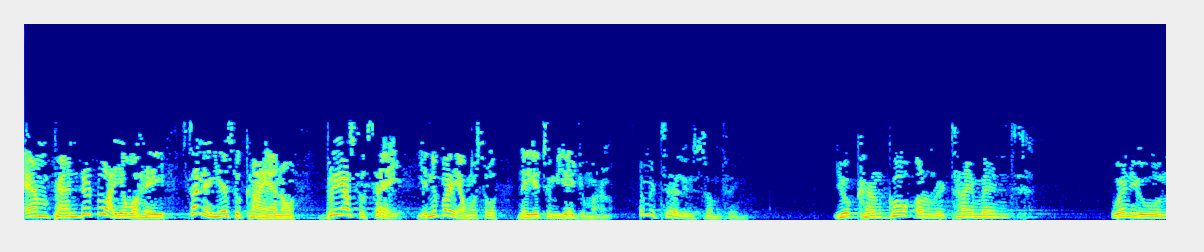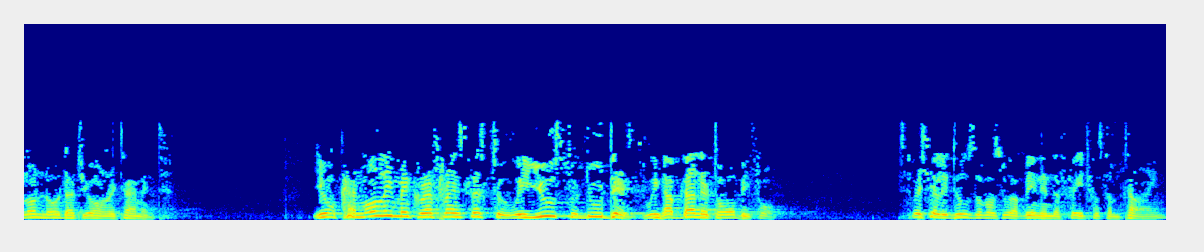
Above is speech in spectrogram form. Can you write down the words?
ɛmpɛn dodo a yɛwɔ ha yi sɛnea yesu kaeɛ no bere aso sɛ yɛni ba yɛn ho so na yɛtumi yɛ adwuma no Let me tell you something. You can go on retirement when you will not know that you're on retirement. You can only make references to, we used to do this, we have done it all before. Especially those of us who have been in the faith for some time.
